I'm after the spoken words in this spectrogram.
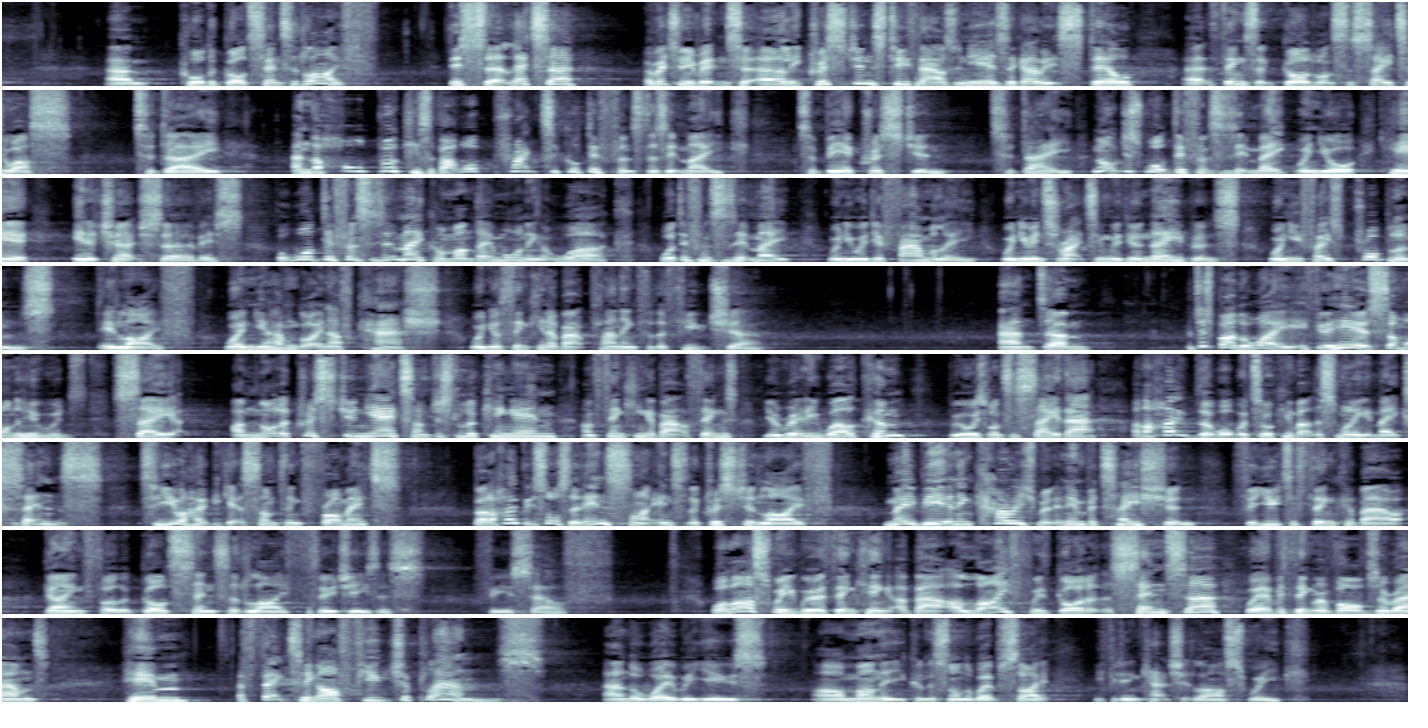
um, called The God Centered Life. This uh, letter, originally written to early Christians 2,000 years ago, it's still uh, things that God wants to say to us today. And the whole book is about what practical difference does it make to be a Christian today. Not just what difference does it make when you're here in a church service, but what difference does it make on Monday morning at work? What difference does it make when you're with your family, when you're interacting with your neighbors, when you face problems in life, when you haven't got enough cash, when you're thinking about planning for the future? And um, just by the way, if you're here as someone who would say, I'm not a Christian yet. I'm just looking in. I'm thinking about things. You're really welcome. We always want to say that. And I hope that what we're talking about this morning, it makes sense to you. I hope you get something from it. But I hope it's also an insight into the Christian life, maybe an encouragement, an invitation for you to think about going for a God-centered life through Jesus for yourself. Well, last week we were thinking about a life with God at the center, where everything revolves around Him affecting our future plans and the way we use our money. You can listen on the website if you didn't catch it last week.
